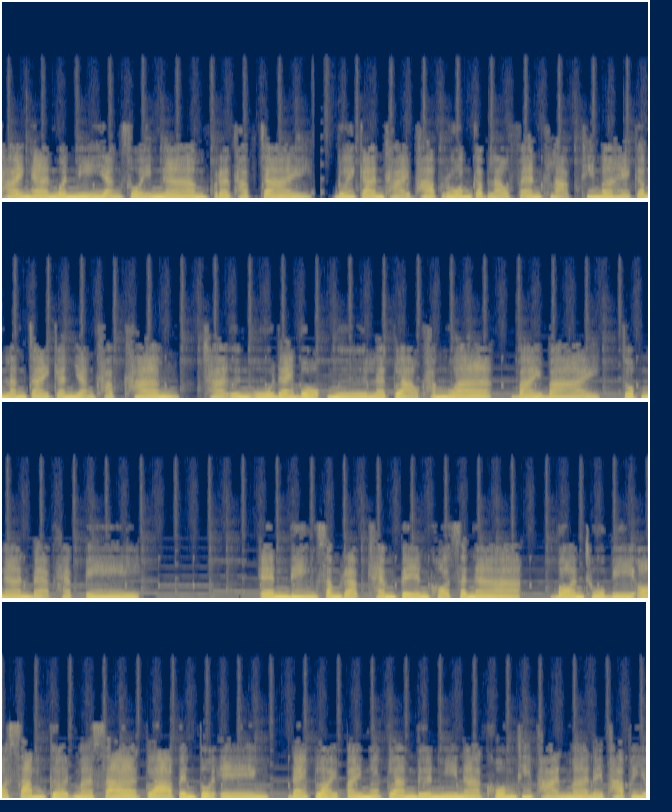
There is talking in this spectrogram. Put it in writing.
ท้ายงานวันนี้อย่างสวยงาม ประทับใจ ด้วยการถ่ายภาพร่วมกับเหล่าแฟนคลับที่มาให้กำลังใจกันอย่างคับคั่ง ชาอึนอูได้โบกมือและกล่าวคำว่า bye bye จบงานแบบ happy ending สำหรับแคมเปญโฆษณา Born to be Awesome เกิดมาซ่ากล้าเป็นตัวเอง ได้ปล่อยไปเมื่อกลางเดือนมีนาคมที่ผ่านมาในภาพย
